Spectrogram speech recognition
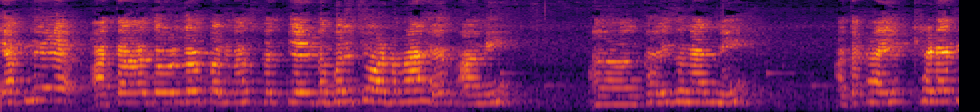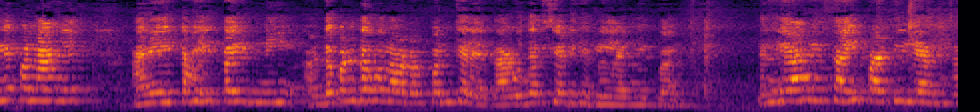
यातले आता जवळजवळ पन्नास टक्के डबलचे ऑर्डर आहेत आणि काही जणांनी आता काही खेड्यातले पण आहेत. आणि काही ताईंनी डबल डबल ऑर्डर पण केलेत. अगोदर सेट घेतलेल्यांनी पण. तर हे आहे साई पाटील यांचं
